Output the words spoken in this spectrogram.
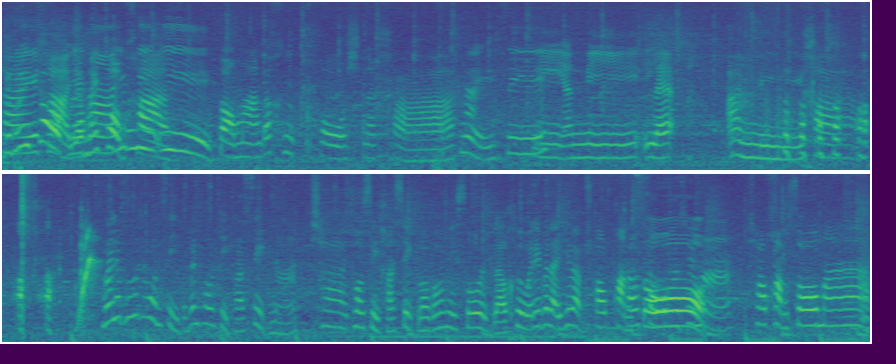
ใช่ยังไม่จบค่ะเลยยังไม่จบค่ะ ยังมีอีก ต่อมาก็คือโค้ชนะคะ ไหนสิ มีอันนี้และอันนี้ค่ะ ไม่แล้วพูดโทนสีก็เป็นโทนสีคลาสสิกนะ ใช่โทนสีคลาสสิกเราก็มีโซ่อีกแล้ว คือวันนี้เป็นอะไรที่แบบชอบความชอบโซ่โซ่ใช่ไหม ชอบความโซ่มาก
